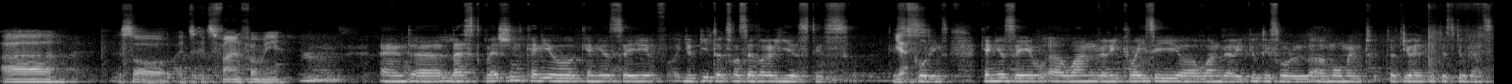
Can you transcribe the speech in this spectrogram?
Uh, so it's it's fine for me. And uh, last question: Can you can you say you did that for several years? This these Yes. codings. Can you say uh, one very crazy or one very beautiful uh, moment that you had with the students?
